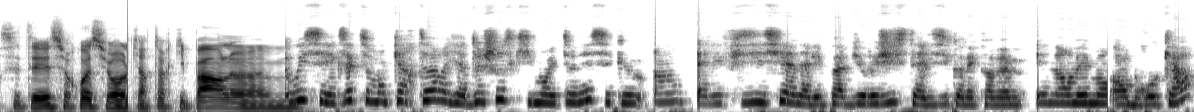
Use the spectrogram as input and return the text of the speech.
C'était sur quoi? Sur Carter qui parle euh, Oui, c'est exactement Carter. Il y a deux choses qui m'ont étonné, c'est que un, elle est physicienne, elle est pas biologiste, elle s'y connaît quand même énormément en broca.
